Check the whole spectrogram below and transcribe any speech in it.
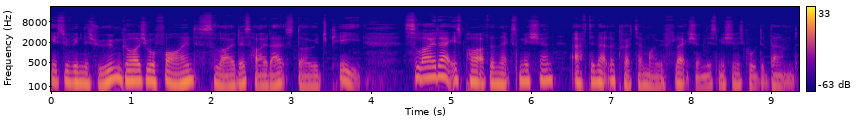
It's within this room, guys, you'll find Slider's hideout storage key. Slider is part of the next mission after that Lucretia My Reflection. This mission is called The Damned.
